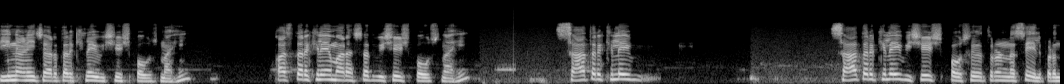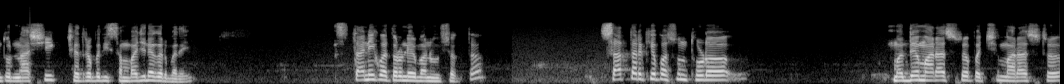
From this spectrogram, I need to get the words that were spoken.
तीन आणि चार तारखेला विशेष पाऊस नाही. पाच तारखेला महाराष्ट्रात विशेष पाऊस नाही. सहा तारखेला सहा तारखेलाही विशेष पाऊस वातावरण नसेल परंतु नाशिक छत्रपती संभाजीनगरमध्ये स्थानिक वातावरण निर्माण होऊ शकतं. सात तारखेपासून थोडं मध्य महाराष्ट्र पश्चिम महाराष्ट्र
